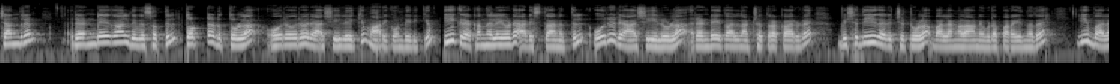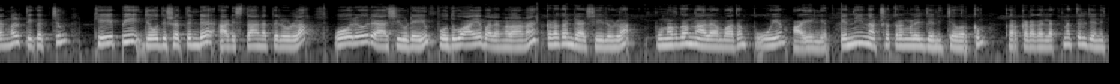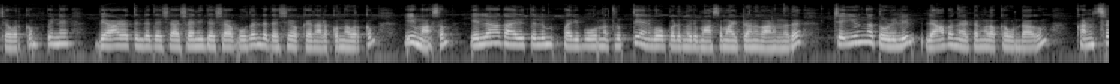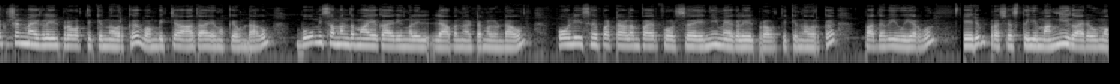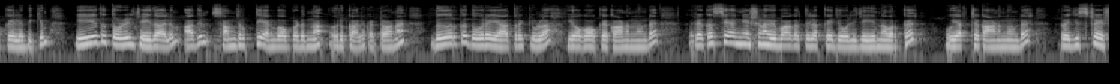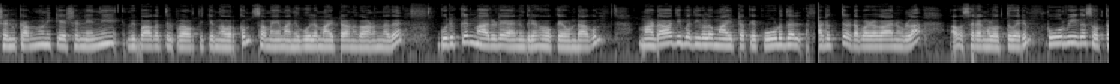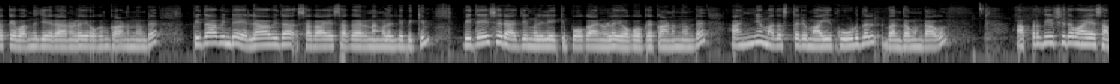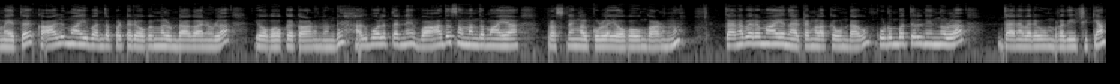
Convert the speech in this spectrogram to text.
ചന്ദ്രൻ രണ്ടേകാൽ ദിവസത്തിൽ തൊട്ടടുത്തുള്ള ഓരോരോ രാശിയിലേക്ക് മാറിക്കൊണ്ടിരിക്കും. ഈ ഗ്രഹനിലയുടെ അടിസ്ഥാനത്തിൽ ഒരു രാശിയിലുള്ള രണ്ടേകാൽ നക്ഷത്രക്കാരുടെ വിശദീകരിച്ചിട്ടുള്ള ഫലങ്ങളാണ് ഇവിടെ പറയുന്നത്. ഈ ഫലങ്ങൾ തികച്ചും കെ പി ജ്യോതിഷത്തിന്റെ അടിസ്ഥാനത്തിലുള്ള ഓരോ രാശിയുടെയും പൊതുവായ ഫലങ്ങളാണ്. കടകൻ രാശിയിലുള്ള പുണർദം നാലാം പാദം പൂയം ആയില്യം എന്നീ നക്ഷത്രങ്ങളിൽ ജനിച്ചവർക്കും കർക്കടക ലഗ്നത്തിൽ ജനിച്ചവർക്കും പിന്നെ വ്യാഴത്തിന്റെ ദശ ശനിദശ ബുധന്റെ ദശയൊക്കെ നടക്കുന്നവർക്കും ഈ മാസം എല്ലാ കാര്യത്തിലും പരിപൂർണ തൃപ്തി അനുഭവപ്പെടുന്ന ഒരു മാസമായിട്ടാണ് കാണുന്നത്. ചെയ്യുന്ന തൊഴിലിൽ ലാഭനേട്ടങ്ങളൊക്കെ ഉണ്ടാകും. കൺസ്ട്രക്ഷൻ മേഖലയിൽ പ്രവർത്തിക്കുന്നവർക്ക് വമ്പിച്ച ആദായമൊക്കെ ഉണ്ടാകും. ഭൂമി സംബന്ധമായ കാര്യങ്ങളിൽ ലാഭനേട്ടങ്ങളുണ്ടാകും പോലീസ് പട്ടാളം ഫയർഫോഴ്സ് എന്നീ മേഖലയിൽ പ്രവർത്തിക്കുന്നവർക്ക് പദവി ഉയർവും. പേരും പ്രശസ്തിയും അംഗീകാരവും ഒക്കെ ലഭിക്കും. ഏത് തൊഴിൽ ചെയ്താലും അതിൽ സംതൃപ്തി അനുഭവപ്പെടുന്ന ഒരു കാലഘട്ടമാണ്. ദീർഘദൂര യാത്രയ്ക്കുള്ള യോഗമൊക്കെ കാണുന്നുണ്ട്. രഹസ്യാന്വേഷണ വിഭാഗത്തിലൊക്കെ ജോലി ചെയ്യുന്നവർക്ക് ഉയർച്ച കാണുന്നുണ്ട്. രജിസ്ട്രേഷൻ കമ്മ്യൂണിക്കേഷൻ എന്നീ വിഭാഗത്തിൽ പ്രവർത്തിക്കുന്നവർക്കും സമയം അനുകൂലമായിട്ടാണ് കാണുന്നത്. ഗുരുക്കന്മാരുടെ അനുഗ്രഹമൊക്കെ ഉണ്ടാകും. മഠാധിപതികളുമായിട്ടൊക്കെ കൂടുതൽ അടുത്തിടപഴകാനുള്ള അവസരങ്ങൾ ഒത്തുവരും. പൂർവിക സ്വത്തൊക്കെ വന്നു ചേരാനുള്ള യോഗം കാണുന്നുണ്ട്. പിതാവിന്റെ എല്ലാവിധ സഹായ സഹകരണങ്ങളും ലഭിക്കും. വിദേശ രാജ്യങ്ങളിലേക്ക് പോകാനുള്ള യോഗമൊക്കെ കാണുന്നുണ്ട്. അന്യമതസ്ഥരുമായി കൂടുതൽ ബന്ധമുണ്ടാകും. അപ്രതീക്ഷിതമായ സമയത്ത് കാലുമായി ബന്ധപ്പെട്ട രോഗങ്ങൾ ഉണ്ടാകാനുള്ള യോഗമൊക്കെ കാണുന്നുണ്ട്. അതുപോലെ തന്നെ വാദസംബന്ധമായ പ്രശ്നങ്ങൾക്കുള്ള യോഗവും കാണുന്നു. ധനപരമായ നേട്ടങ്ങളൊക്കെ ഉണ്ടാകും. കുടുംബത്തിൽ നിന്നുള്ള ധനവരവും പ്രതീക്ഷിക്കാം.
